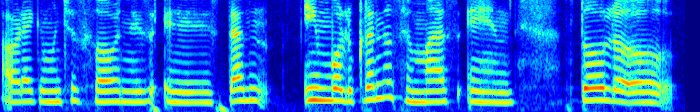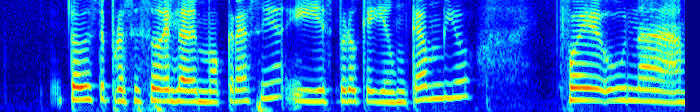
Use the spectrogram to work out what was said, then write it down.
ahora que muchos jóvenes eh, están involucrándose más en todo lo todo este proceso de la democracia y espero que haya un cambio fue una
